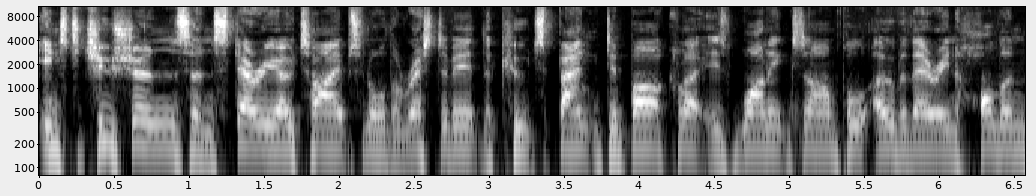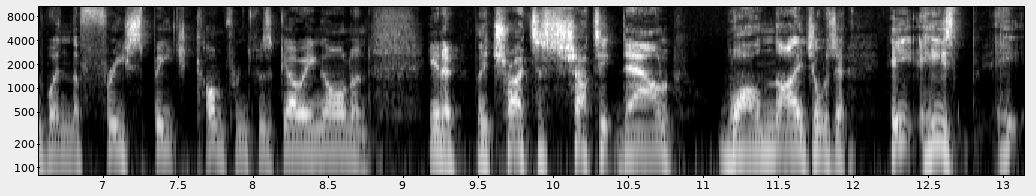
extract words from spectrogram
institutions and stereotypes and all the rest of it. The Coutts Bank debacle is one example over there in Holland when the free speech conference was going on, and you know they tried to shut it down while Nigel was. He, he's he,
